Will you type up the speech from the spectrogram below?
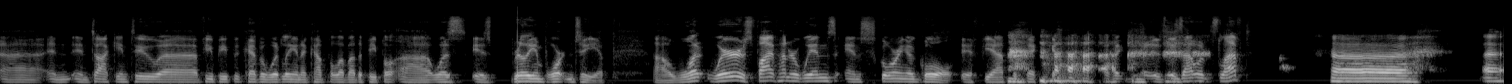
uh, in in talking to uh, a few people, Kevin Woodley and a couple of other people, uh, was is really important to you. Uh, what where is 500 wins and scoring a goal? If you have to pick, uh, is, is, that what's left? Uh, I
